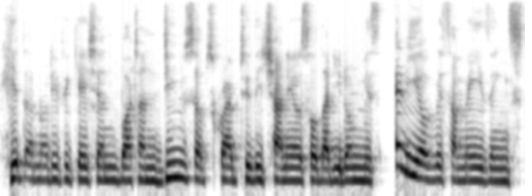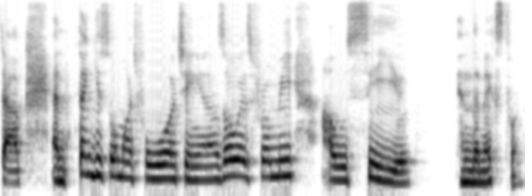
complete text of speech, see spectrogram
Hit that notification button. Do subscribe to the channel so that that you don't miss any of this amazing stuff. And thank you so much for watching. And as always from me, I will see you in the next one.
